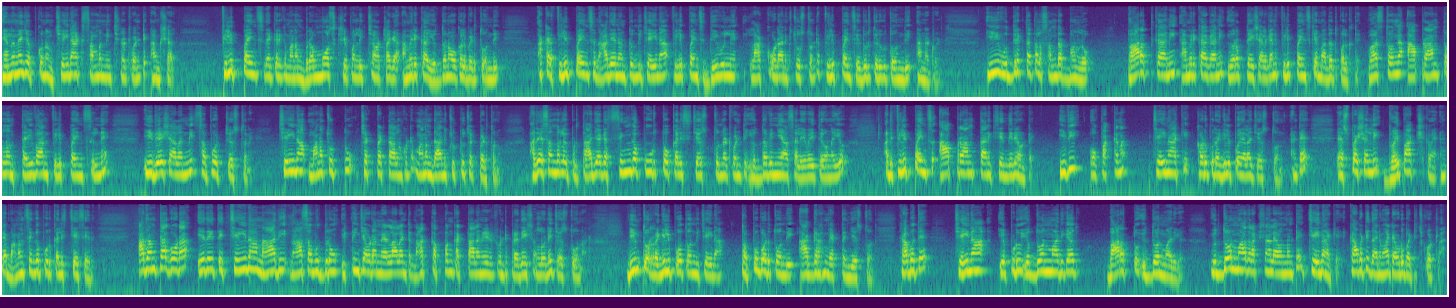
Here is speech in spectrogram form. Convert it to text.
నిన్ననే చెప్పుకున్నాం చైనాకి సంబంధించినటువంటి అంశాలు. ఫిలిప్పైన్స్ దగ్గరికి మనం బ్రహ్మోస్ క్షిపణులు ఇచ్చాం. అట్లాగే అమెరికా యుద్ధ నౌకలు పెడుతోంది. అక్కడ ఫిలిప్పైన్స్ నాదేనంటుంది చైనా. ఫిలిప్పైన్స్ దీవుల్ని లాక్కోవడానికి చూస్తుంటే ఫిలిప్పైన్స్ ఎదురు తిరుగుతోంది అన్నటువంటి. ఈ ఉద్రిక్తతల సందర్భంలో భారత్ కానీ అమెరికా కానీ యూరప్ దేశాలు కానీ ఫిలిప్పైన్స్కే మద్దతు పలుకుతాయి. వాస్తవంగా ఆ ప్రాంతంలో తైవాన్ ఫిలిప్పైన్స్నే ఈ దేశాలన్నీ సపోర్ట్ చేస్తున్నాయి. చైనా మన చుట్టూ చెక్ పెట్టాలనుకుంటే మనం దాని చుట్టూ చెక్ పెడుతున్నాం. అదే సందర్భంలో ఇప్పుడు తాజాగా సింగపూర్తో కలిసి చేస్తున్నటువంటి యుద్ధ విన్యాసాలు ఏవైతే ఉన్నాయో అది ఫిలిప్పైన్స్ ఆ ప్రాంతానికి చెందినే ఉంటాయి. ఇది ఒక పక్కన చైనాకి కడుపు రగిలిపోయేలా చేస్తుంది. అంటే ఎస్పెషల్లీ ద్వైపాక్షికమే. అంటే మనం సింగపూర్ కలిసి చేసేది. అదంతా కూడా ఏదైతే చైనా నాది నా సముద్రం ఇట్టించి ఎవడన్నా వెళ్ళాలంటే నాకు కప్పం కట్టాలనేటువంటి ప్రదేశంలోనే చేస్తూ ఉన్నారు. దీంతో రగిలిపోతోంది చైనా తప్పుపడుతోంది ఆగ్రహం వ్యక్తం చేస్తోంది. కాకపోతే చైనా ఎప్పుడు యుద్ధోన్మాది కాదు భారత్ యుద్ధోన్మాది యుద్ధోన్మాద లక్షణాలు ఏమన్నా ఉంటే చైనాకే. కాబట్టి దాని మాట ఎవడు పట్టించుకోవట్లా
